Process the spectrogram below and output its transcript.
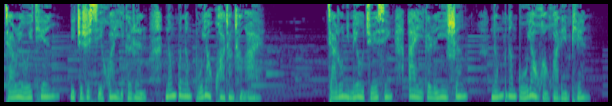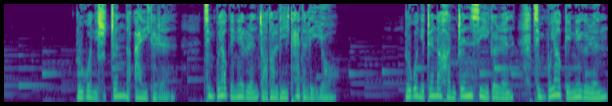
假如有一天。你只是喜欢一个人，能不能不要夸张成爱？假如你没有决心爱一个人一生，能不能不要谎话连篇？如果你是真的爱一个人，请不要给那个人找到离开的理由。如果你真的很珍惜一个人，请不要给那个人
